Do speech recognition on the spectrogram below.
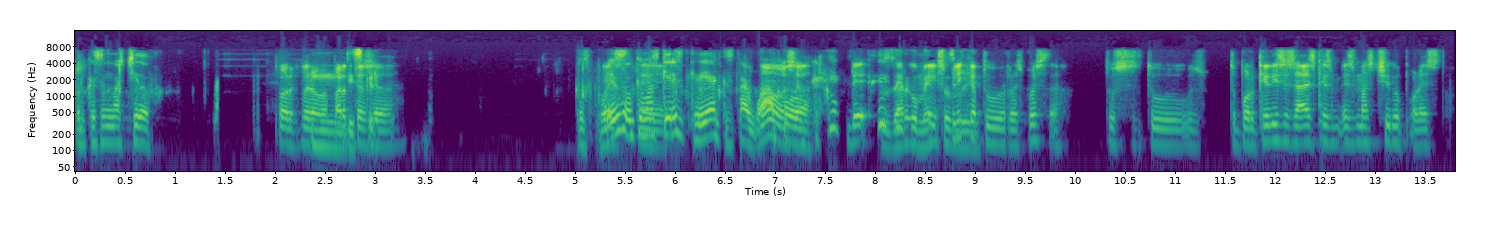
Porque es el más chido. Por- pero Mm, aparte, o sea, Pues por eso, ¿qué más Este- quieres que diga que está no, guapo? o sea, de, Pues de argumentos, explica güey. tu respuesta. Tus, tus, tu por qué dices, ah, es que es, es más chido por esto.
